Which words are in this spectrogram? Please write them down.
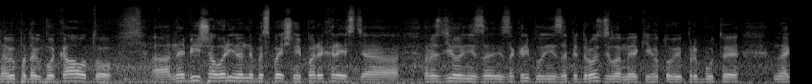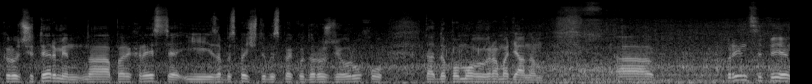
на випадок блекауту. Найбільш аварійно небезпечні перехрестя розділені і закріплені за підрозділами, які готові прибути в найкоротший термін на перехрестя і забезпечити безпеку дорожнього руху та допомогу громадянам. В принципі,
